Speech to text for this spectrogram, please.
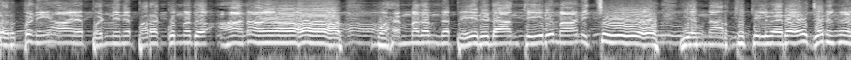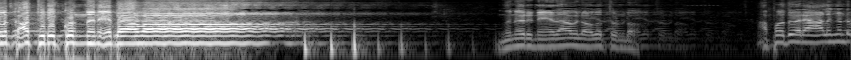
ഗർഭിണിയായ പെണ്ണിനെ പറക്കുന്നത് ആണായോ? മുഹമ്മദ് എന്ന പേരിടാൻ തീരുമാനിച്ചു എന്ന അർത്ഥത്തിൽ വരെ ജനങ്ങൾ കാത്തിരിക്കുന്ന നേതാവാ. ഇങ്ങനെ ഒരു നേതാവ് ലോകത്തുണ്ടോ? അപ്പൊ ഇത് ഒരാളും കണ്ട്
